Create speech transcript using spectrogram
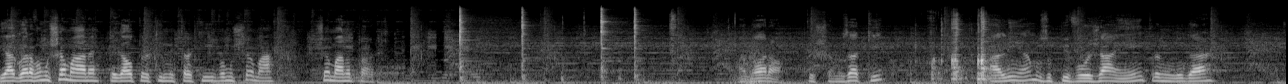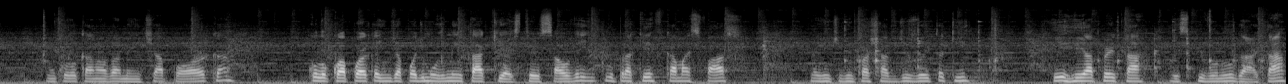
e agora vamos chamar, né? Pegar o torquímetro aqui e vamos chamar, chamar no torque. Agora, ó, puxamos aqui, alinhamos, o pivô já entra no lugar. Vamos colocar novamente a porca. Colocou a porca, a gente já pode movimentar aqui, ó, esterçar o veículo. Para que ficar mais fácil, a gente vem com a chave 18 aqui e reapertar esse pivô no lugar, tá?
